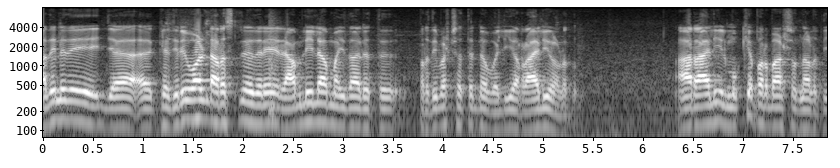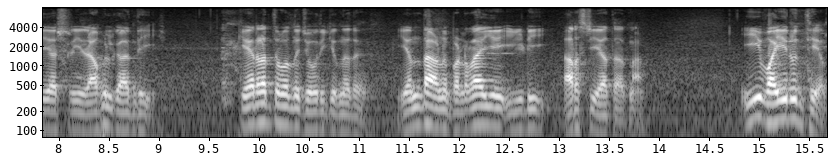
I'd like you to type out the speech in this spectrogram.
അതിനെതിരെ കെജ്രിവാളിന്റെ അറസ്റ്റിനെതിരെ രാംലീല മൈതാനത്ത് പ്രതിപക്ഷത്തിന്റെ വലിയ റാലി നടന്നു ആ റാലിയിൽ മുഖ്യ പ്രഭാഷണം നടത്തിയ ശ്രീ രാഹുൽ ഗാന്ധി കേരളത്തിൽ വന്ന് ചോദിക്കുന്നത് എന്താണ് പിണറായിയെ ഇ ഡി അറസ്റ്റ് ചെയ്യാത്തതെന്നാണ്. ഈ വൈരുദ്ധ്യം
